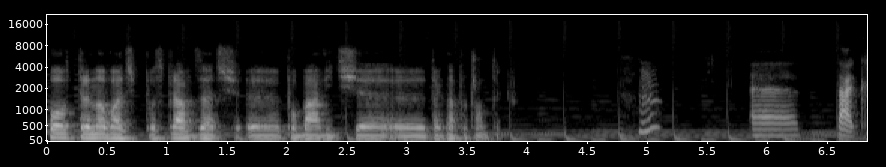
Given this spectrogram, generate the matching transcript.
potrenować, posprawdzać, pobawić się tak na początek. Mhm. E, tak,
